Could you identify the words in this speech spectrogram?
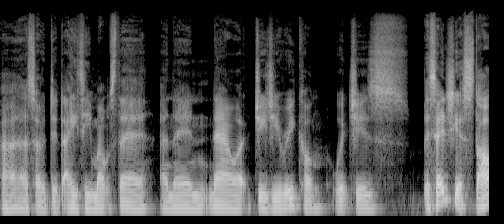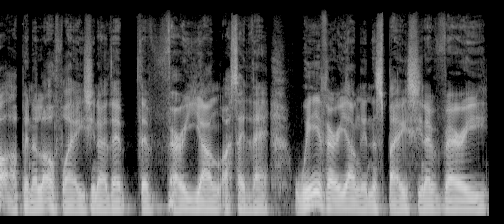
Uh, so did 18 months there, and then now at GG Recon, which is essentially a startup in a lot of ways. You know, they're they're very young. I say they're we're very young in the space. You know, very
